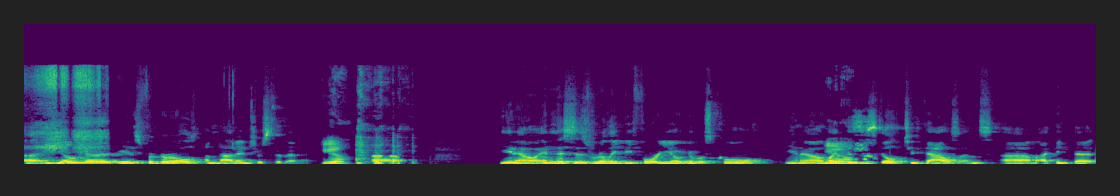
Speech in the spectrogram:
Uh, yoga is for girls. I'm not interested in it. Yeah. Uh, you know, and this is really before yoga was cool. You know, like yeah. this is still 2000s. Um, I think that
